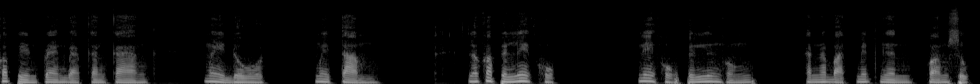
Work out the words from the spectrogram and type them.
ก็เปลี่ยนแปลงแบบกลางๆ ไม่โดด ไม่ต่ำ แล้วก็เป็นเลขหกเลขหกเป็นเรื่องของธนบัตรเม็ดเงิน ความสุข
